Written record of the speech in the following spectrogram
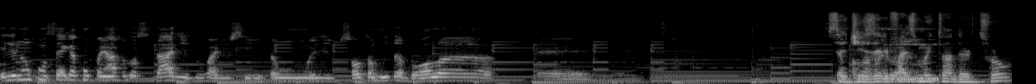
ele não consegue acompanhar a velocidade do wide receiver, então ele solta muita bola. É... Você diz ele faz muito underthrow?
